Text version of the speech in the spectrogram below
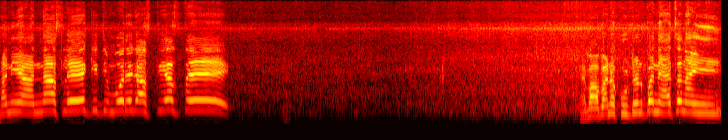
आणि अन्न असले की चिंबोरे जास्ती असते. बाबांना कुठून पण न्यायचं नाही.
